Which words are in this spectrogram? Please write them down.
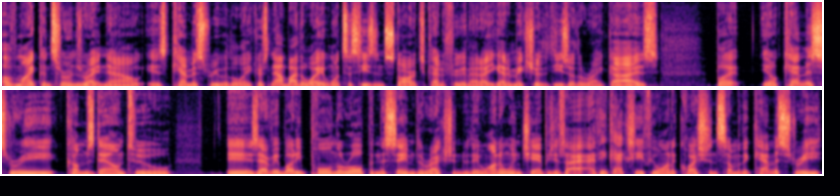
of my concerns right now is chemistry with the Lakers. Now, by the way, once the season starts, you kind of figure that out. You got to make sure that these are the right guys. But you know, chemistry comes down to is everybody pulling the rope in the same direction? Do they want to win championships? I, I, think actually, if you want to question some of the chemistry,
